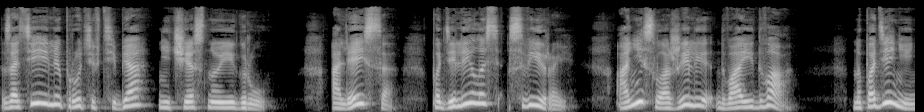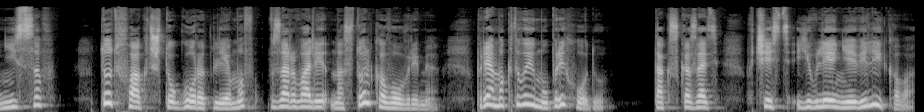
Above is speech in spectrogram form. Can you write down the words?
затеяли против тебя нечестную игру. А Лейса поделилась с Вирой. Они сложили два и два. Нападение Ниссов, тот факт, что город Лемов взорвали настолько вовремя, прямо к твоему приходу, так сказать, в честь явления великого.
